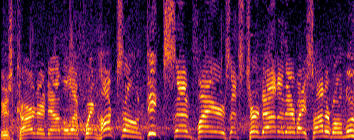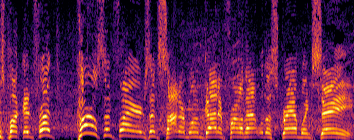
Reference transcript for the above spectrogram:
Here's Carter down the left wing. Hawk zone. Dekes and fires. That's turned out of there by Soderblom. Loose puck in front. Karlsson fires, and Soderblom got in front of that with a scrambling save.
